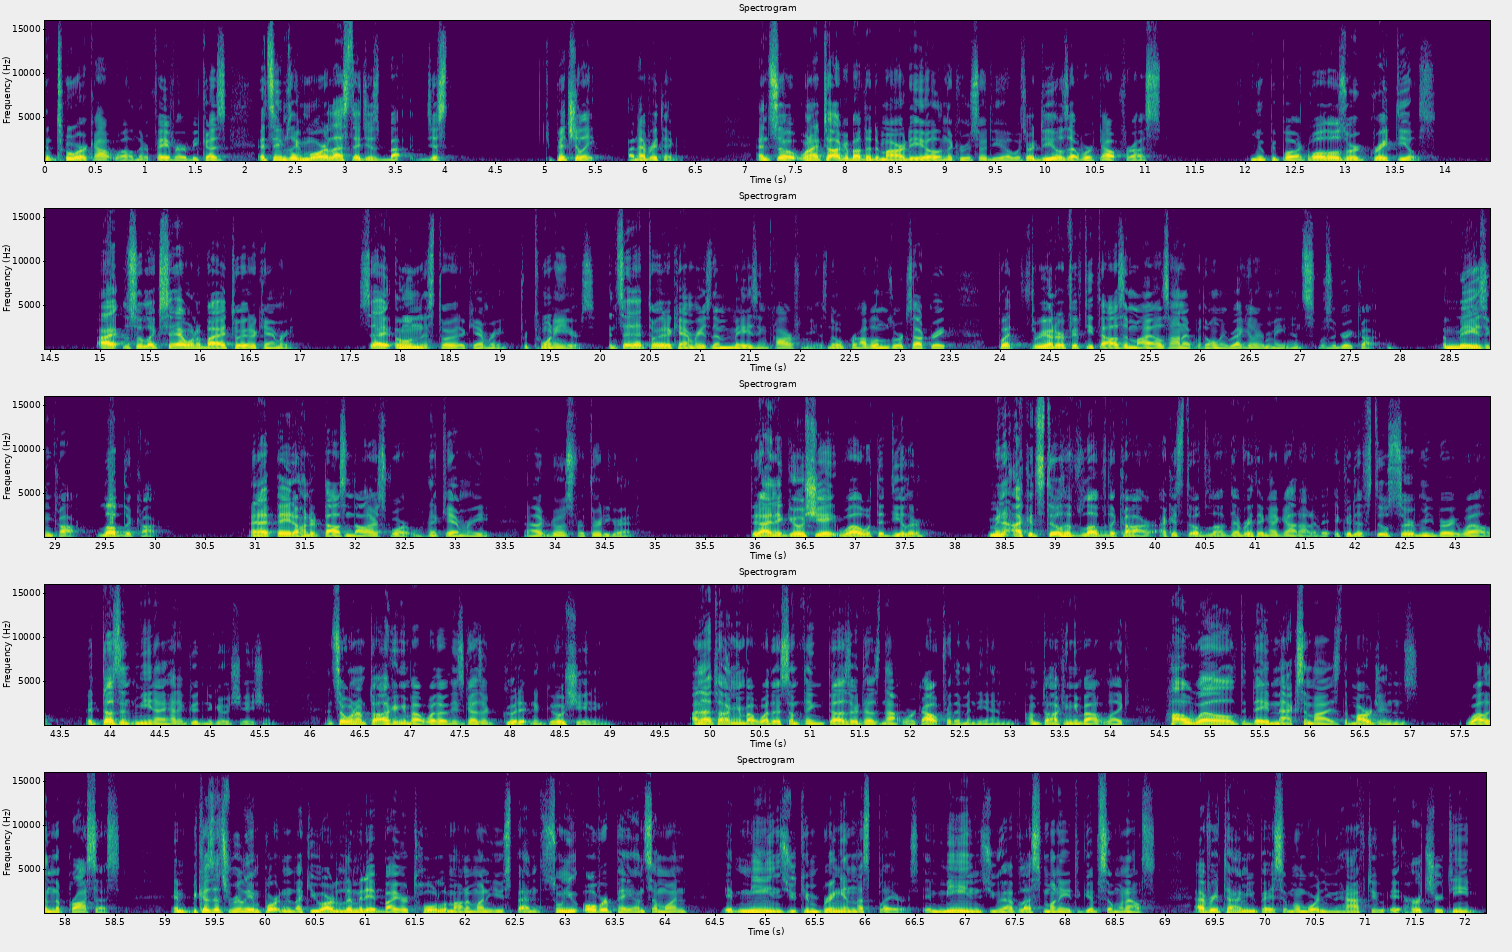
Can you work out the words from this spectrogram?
to work out well in their favor because it seems like more or less they just just capitulate on everything. And so when I talk about the DeMar deal and the Caruso deal, which are deals that worked out for us, you know, people are like, well, those were great deals. All right, so like say I want to buy a Toyota Camry. Say I own this Toyota Camry for 20 years. And say that Toyota Camry is an amazing car for me. Has no problems, works out great put 350,000 miles on it with only regular maintenance. was a great car. Amazing car. Love the car. And I paid $100,000 for it when a Camry uh, goes for 30 grand. Did I negotiate well with the dealer? I mean, I could still have loved the car. I could still have loved everything I got out of it. It could have still served me very well. It doesn't mean I had a good negotiation. And so when I'm talking about whether these guys are good at negotiating, I'm not talking about whether something does or does not work out for them in the end. I'm talking about like how well did they maximize the margins while in the process. And because that's really important, like you are limited by your total amount of money you spend. So when you overpay on someone, it means you can bring in less players. It means you have less money to give someone else. Every time you pay someone more than you have to, it hurts your team.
